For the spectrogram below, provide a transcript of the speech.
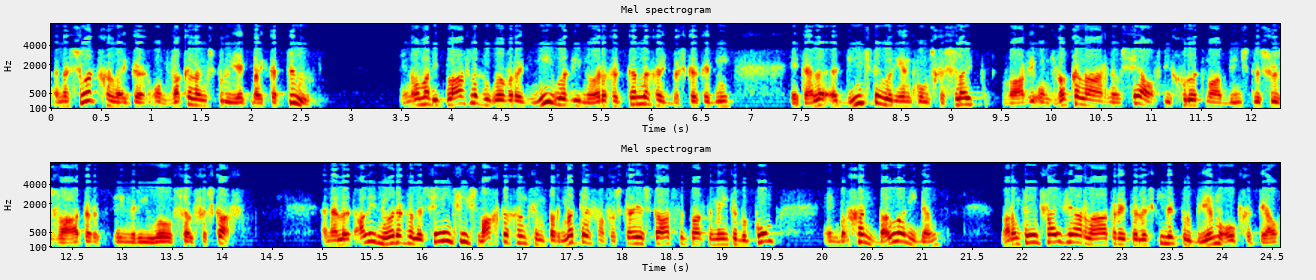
in 'n soortgelyke ontwikkelingsprojek by Katoo. En omdat die plaaslike owerheid nie oor die nodige kundigheid beskik het nie, het hulle 'n diensteooreenkoms gesluit waar die ontwikkelaar nou self die grootmaatdienste soos water en riool sou verskaf en hulle het al die nodige lisensies, magtigings en permitte van verskeie staatsdepartemente bekom en begin bou aan die ding. Maar omtrent 5 jaar later het hulle skielik probleme opgetel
